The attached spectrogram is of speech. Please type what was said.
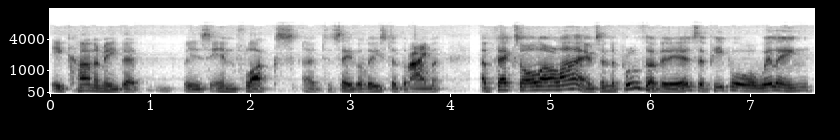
economy that is in flux, uh, to say the least, at the Right. moment, affects all our lives. And the proof of it is that people are willing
